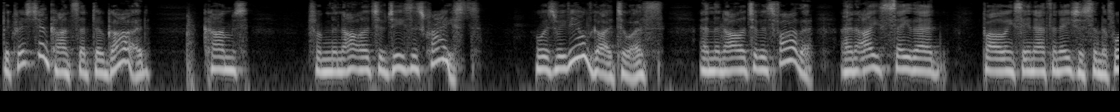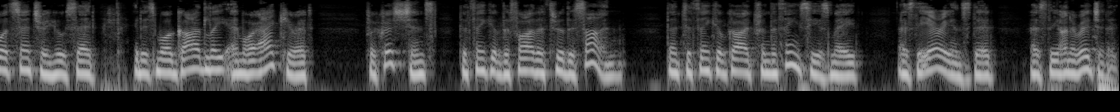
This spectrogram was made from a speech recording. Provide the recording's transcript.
the Christian concept of God comes from the knowledge of Jesus Christ, who has revealed God to us, and the knowledge of his Father. And I say that following St. Athanasius in the fourth century, who said, It is more godly and more accurate for Christians to think of the Father through the Son than to think of God from the things he has made, as the Arians did, as the unoriginate,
